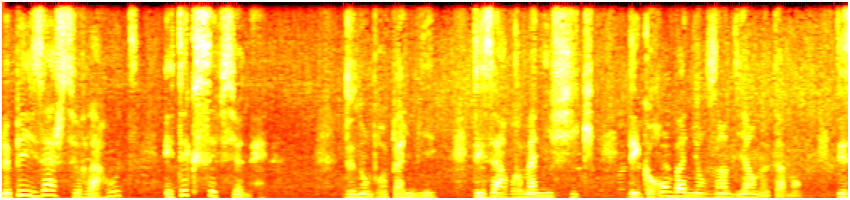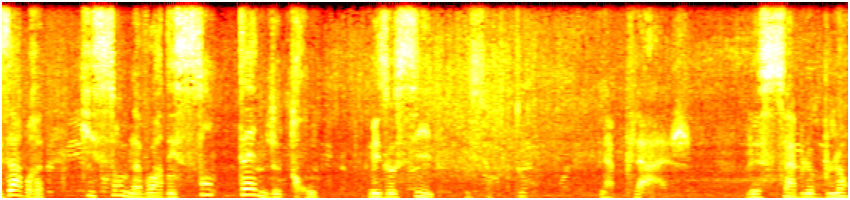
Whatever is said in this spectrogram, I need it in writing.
Le paysage sur la route est exceptionnel. De nombreux palmiers, des arbres magnifiques, des grands banians indiens notamment, des arbres qui semblent avoir des centaines de troncs, mais aussi et surtout la plage, le sable blanc,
